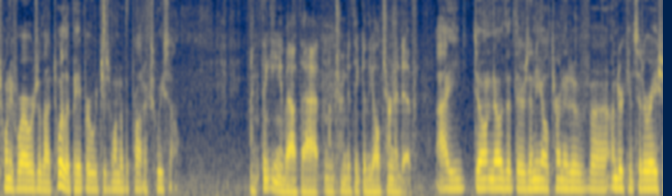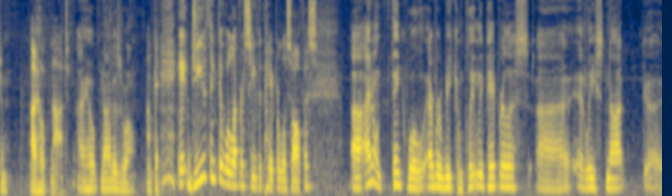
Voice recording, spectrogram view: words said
24 hours without toilet paper, which is one of the products we sell. I'm thinking about that, and I'm trying to think of the alternative. I don't know that there's any alternative uh, under consideration. I hope not. I hope not as well. Okay. Eh, Do you think that we'll ever see the paperless office? Uh, I don't think we'll ever be completely paperless, uh, at least not uh,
